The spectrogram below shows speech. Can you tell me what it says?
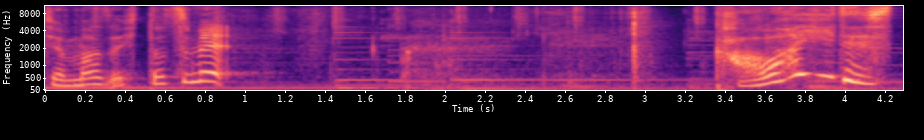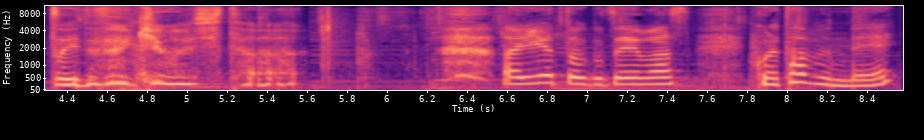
じゃあまず一つ目。可愛いですといただきました。ありがとうございます。これ多分ね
